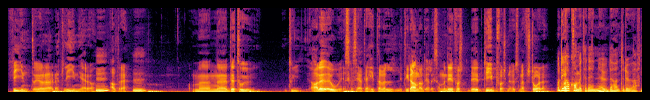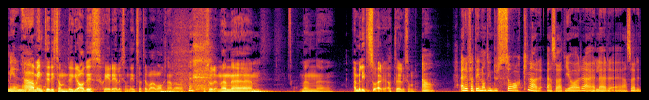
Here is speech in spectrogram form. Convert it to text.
fint och göra rätt linjer och allt det där. Mm. Men eh, det tog, tog ja det, oh, jag ska säga att jag hittade väl lite grann av det liksom. Men det är, först, det är typ först nu som jag förstår det. Och det har kommit till dig nu? Det har inte du haft mer än nu? Ja men inte liksom, det är gradvis sker det liksom. Det är inte så att jag bara dag och förstår det. Men, eh, men, eh, ja men lite så är det att det liksom Ja. Är det för att det är någonting du saknar alltså, att göra? Eller eh, alltså, är det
